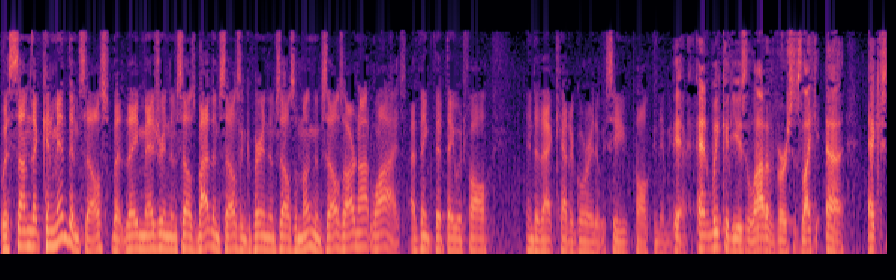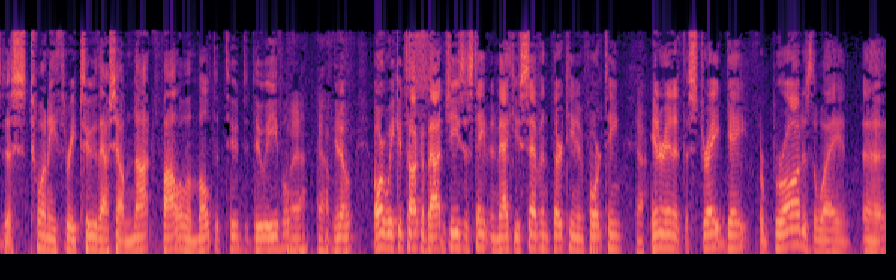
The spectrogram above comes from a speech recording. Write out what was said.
with some that commend themselves, but they measuring themselves by themselves and comparing themselves among themselves are not wise. I think that they would fall into that category that we see Paul condemning Yeah, there. and we could use a lot of verses like uh, Exodus 23 2, thou shalt not follow a multitude to do evil. Yeah, yeah. You know, or we could talk about Jesus' statement in Matthew 7 13 and 14. Yeah. Enter in at the straight gate, for broad is the way uh,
